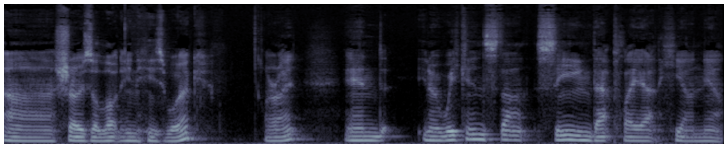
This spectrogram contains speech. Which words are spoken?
uh, shows a lot in his work. All right, and you know we can start seeing that play out here now.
